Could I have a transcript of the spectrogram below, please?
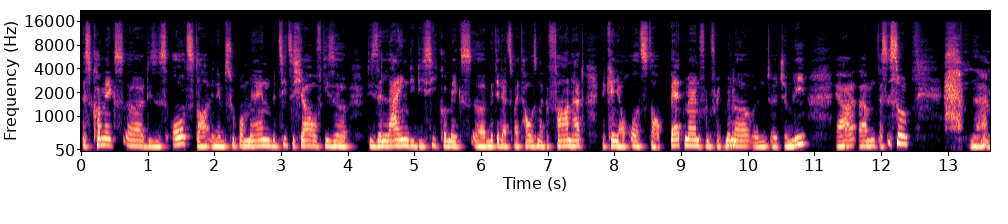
des Comics, äh, dieses All-Star in dem Superman, bezieht sich ja auf diese, diese Line, die DC Comics äh, Mitte der 2000er gefahren hat. Wir kennen ja auch All-Star Batman von Frank Miller und äh, Jim Lee. Ja, ähm, das ist so, na,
